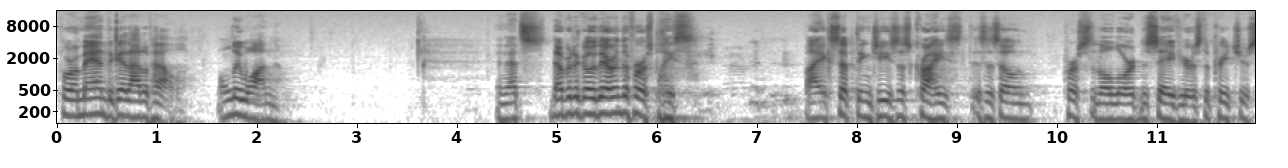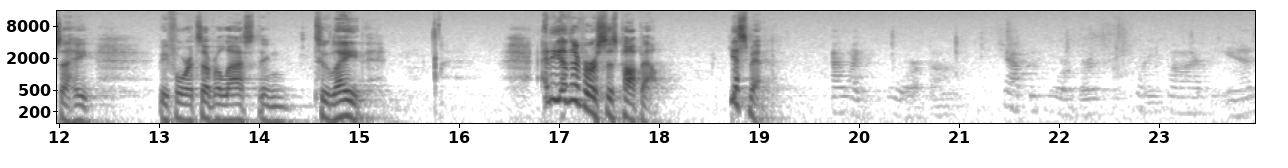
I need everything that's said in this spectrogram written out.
for a man to get out of hell, only one. And that's never to go there in the first place by accepting Jesus Christ as his own personal Lord and Savior, as the preachers say, before it's everlasting too late. Any other verses pop out? Yes, ma'am. Like four, um, four, verse twenty-five, the end,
